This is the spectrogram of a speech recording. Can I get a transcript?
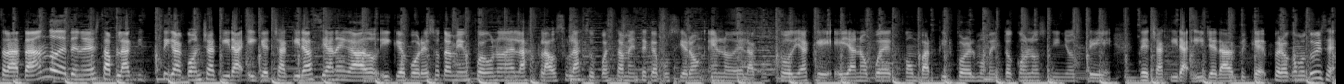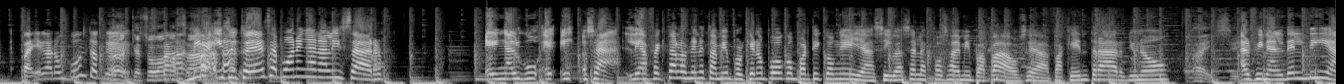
tratando de tener esta plática con Shakira y que Shakira se ha negado y que por eso también fue una de las cláusulas supuestamente que pusieron en lo de la custodia que ella no puede compartir por el momento con los niños de, de Shakira y Gerard Piqué. Pero como tú dices, va a llegar un punto que... Ah, que eso va a pasar. Mira, y si ustedes se ponen a analizar en algún, eh, o sea, le afecta a los nenes también, ¿por qué no puedo compartir con ella si va a ser la esposa de mi papá? O sea, ¿para qué entrar, you know? Ay, sí. Al final del día,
